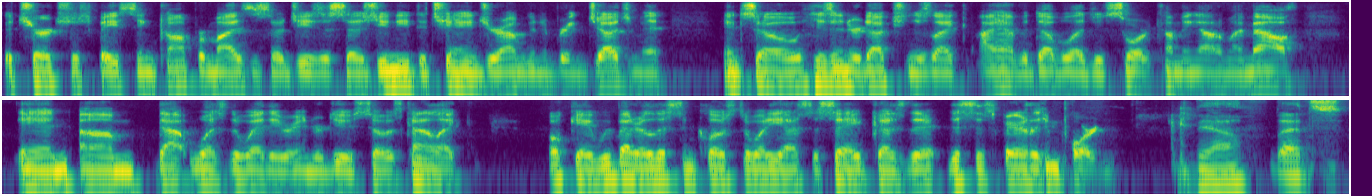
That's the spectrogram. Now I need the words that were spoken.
the church is facing compromise, and so Jesus says, "You need to change, or I'm going to bring judgment." And so his introduction is like, I have a double edged sword coming out of my mouth. And um, that was the way they were introduced. So it's kind of like, okay, we better listen close to what he has to say because this is fairly important. Yeah, that's.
